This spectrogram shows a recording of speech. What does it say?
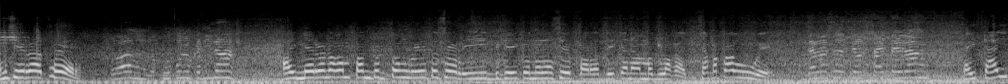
Ano sira, sir? Kuhan, naputol yung kanina. Ay, meron akong pandugtong rito, sir. Ibigay ko na lang sa'yo para di ka na maglakad. Saan ka pa uwi? Dala sa Diyos tay lang. Taytay?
